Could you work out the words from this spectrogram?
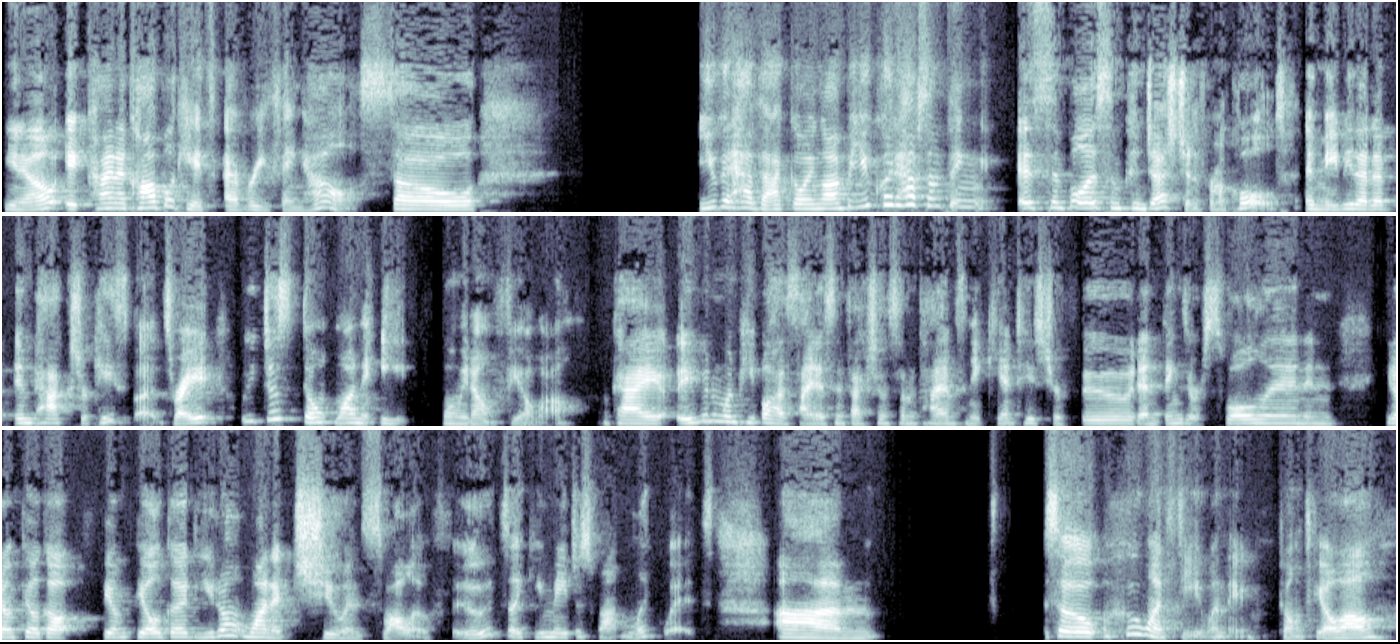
you know it kind of complicates everything else. So you could have that going on but you could have something as simple as some congestion from a cold and maybe that impacts your taste buds right? We just don't want to eat when we don't feel well okay? Even when people have sinus infections sometimes and you can't taste your food and things are swollen and you don't feel go don't feel good you don't want to chew and swallow foods like you may just want liquids. Um so who wants to eat when they don't feel well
